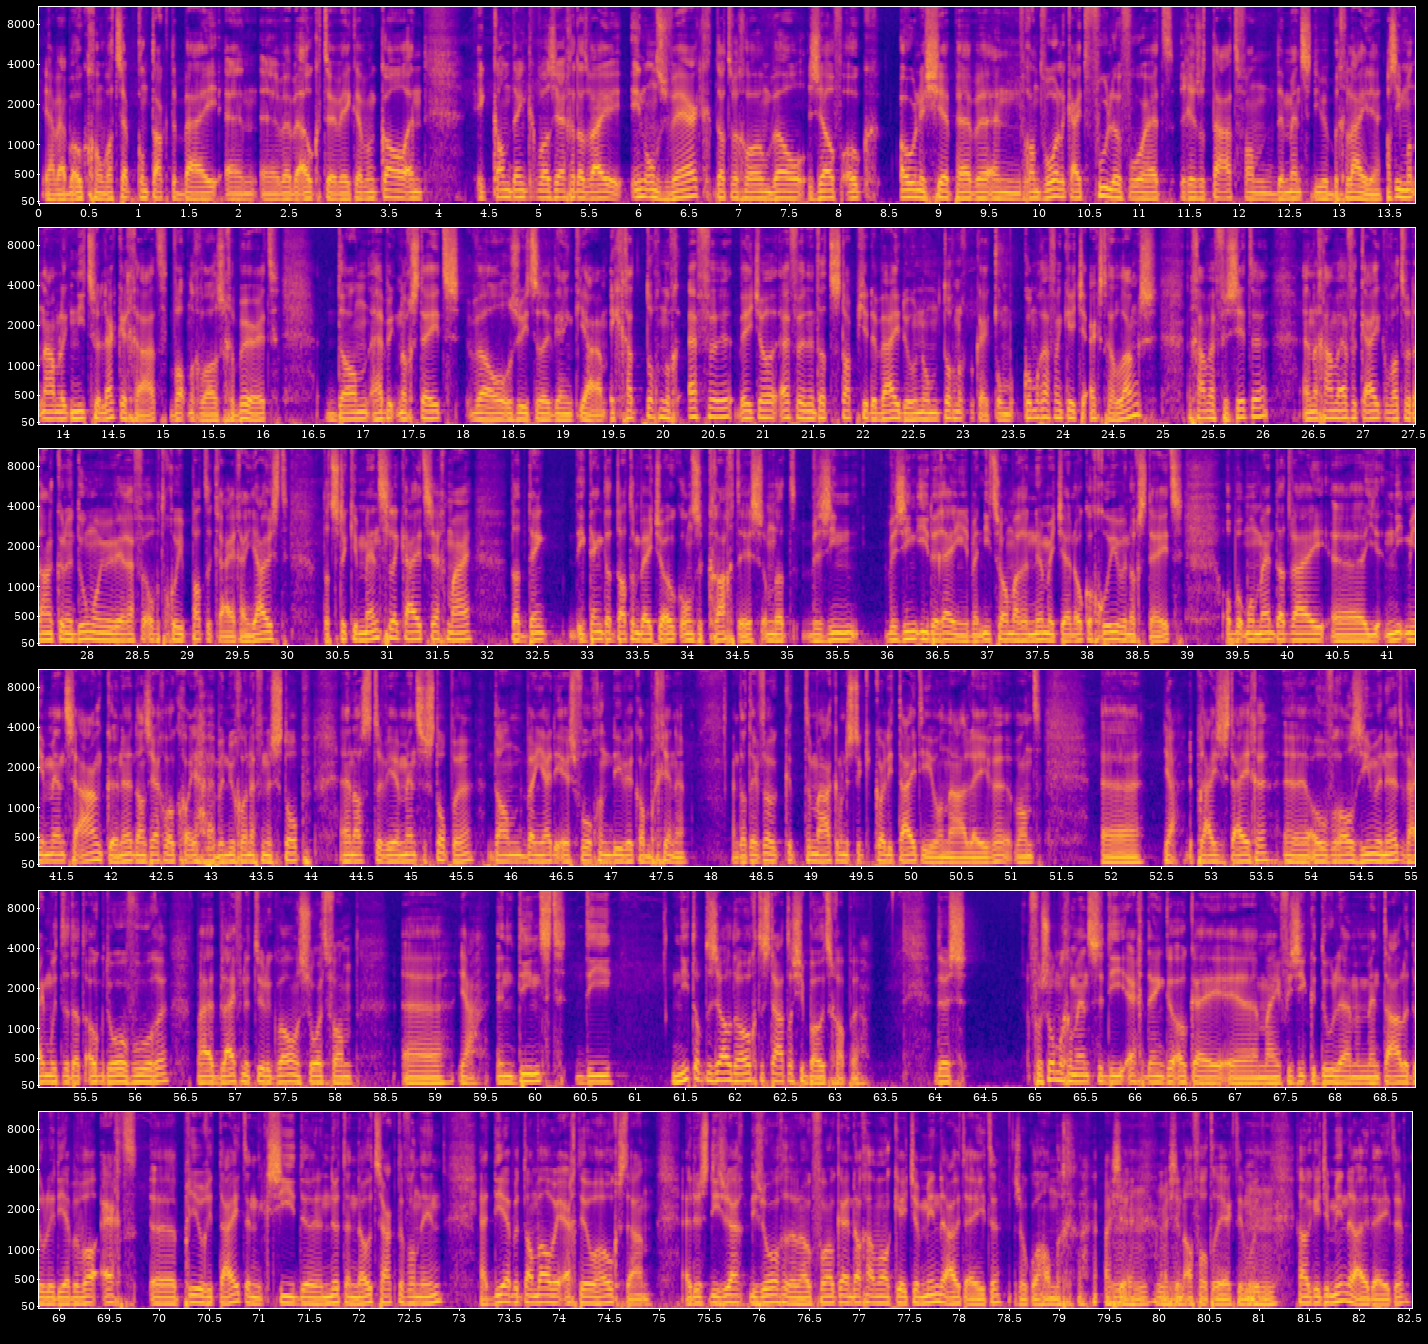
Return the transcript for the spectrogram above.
ja, we hebben ook gewoon WhatsApp-contact erbij. En eh, we hebben elke twee weken hebben een call. En ik kan denk ik wel zeggen dat wij in ons werk, dat we gewoon wel zelf ook ownership hebben en verantwoordelijkheid voelen voor het resultaat van de mensen die we begeleiden. Als iemand namelijk niet zo lekker gaat, wat nog wel eens gebeurt, dan heb ik nog steeds wel zoiets dat ik denk, ja, ik ga toch nog even, weet je wel, even dat stapje erbij doen om toch nog, oké, kom, kom er even een keertje extra langs. Dan gaan we even zitten en dan gaan we even kijken wat we eraan kunnen doen om je weer even op het goede pad te krijgen. En juist dat stukje menselijkheid, zeg maar, dat denk, ik denk dat dat een beetje ook onze kracht is, omdat we zien we zien iedereen. Je bent niet zomaar een nummertje. En ook al groeien we nog steeds. Op het moment dat wij eh, niet meer mensen aankunnen, dan zeggen we ook gewoon: ja, we hebben nu gewoon even een stop. En als er weer mensen stoppen, dan ben jij de eerstvolgende die weer kan beginnen. En dat heeft ook te maken met een stukje kwaliteit die je wil naleven. Want eh, ja, de prijzen stijgen. Eh, overal zien we het. Wij moeten dat ook doorvoeren. Maar het blijft natuurlijk wel een soort van ja, een dienst die niet op dezelfde hoogte staat als je boodschappen. Dus voor sommige mensen die echt denken: oké, eh, mijn fysieke doelen en mijn mentale doelen, die hebben wel echt eh, prioriteit. En ik zie de nut en noodzaak ervan in. Ja, die hebben het dan wel weer echt heel hoog staan. En dus die, zeg- die zorgen dan ook voor: oké, dan gaan we wel een keertje minder uit eten. Dat is ook wel handig als je, Mhm, als je een mhm. afvaltraject in moet. Mhm. Gaan we een keertje minder uit eten.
